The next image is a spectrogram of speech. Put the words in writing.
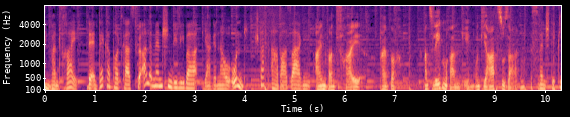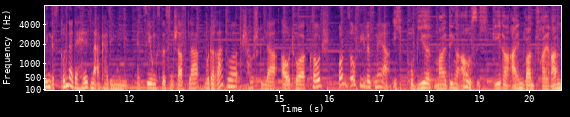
Einwandfrei, der Entdecker-Podcast für alle Menschen, die lieber ja genau und statt aber sagen. Einwandfrei einfach ans Leben rangehen und Ja zu sagen. Sven Stickling ist Gründer der Heldener Akademie, Erziehungswissenschaftler, Moderator, Schauspieler, Autor, Coach und so vieles mehr. Ich probiere mal Dinge aus. Ich gehe da einwandfrei ran,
